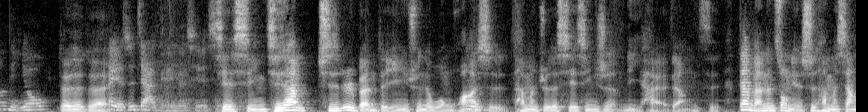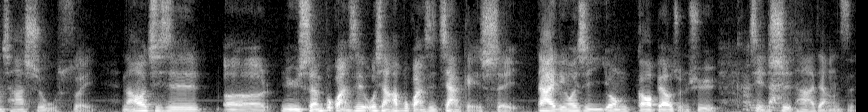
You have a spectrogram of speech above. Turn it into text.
苍井优，对对对，她也是嫁给一个谐星。谐星，其实他们其实日本的演艺圈的文化是，嗯、他们觉得谐星是很厉害的这样子。但反正重点是他们相差十五岁，然后其实呃女神不管是我想她不管是嫁给谁，大家一定会是用高标准去检视她这样子。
